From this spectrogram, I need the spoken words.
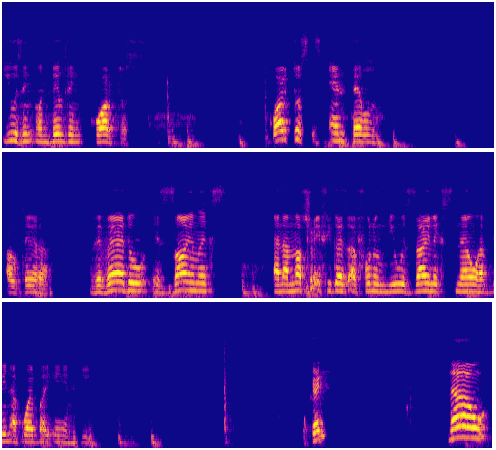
using on building Quartus. Quartus is Intel Altera. Vivado is Xilinx. And I'm not sure if you guys are following news. Xilinx now have been acquired by AMD. Okay. Now,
